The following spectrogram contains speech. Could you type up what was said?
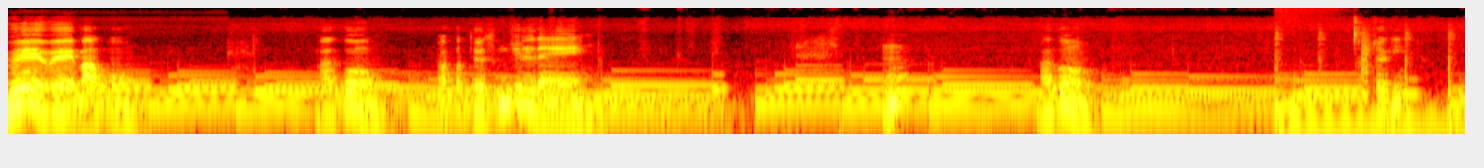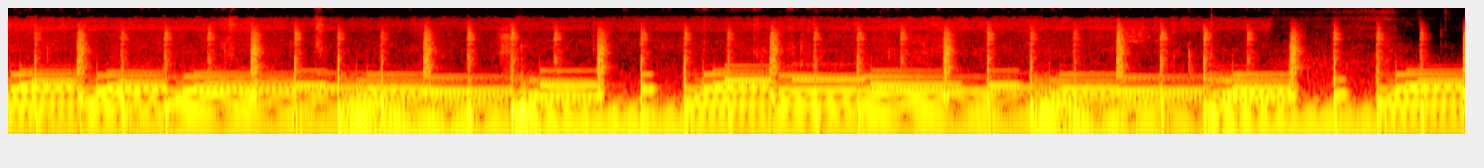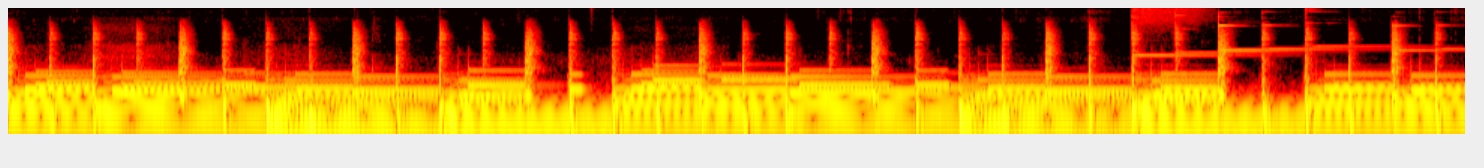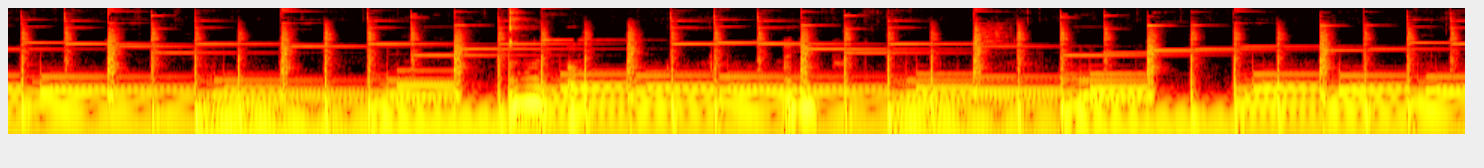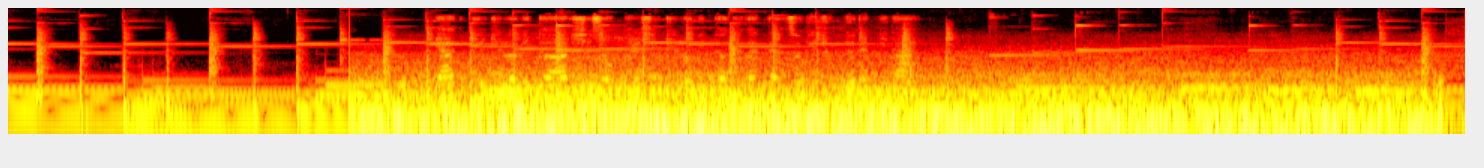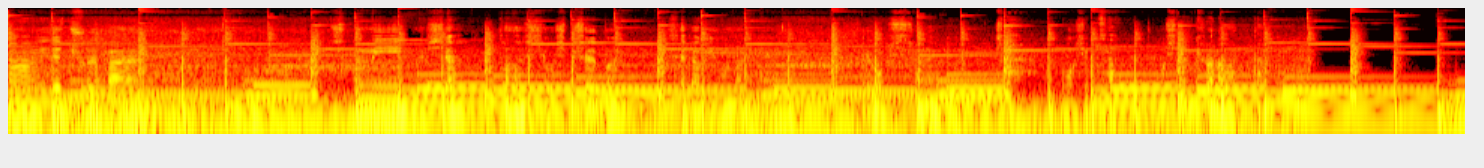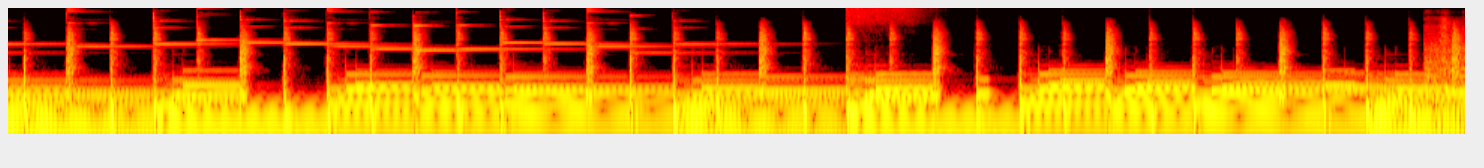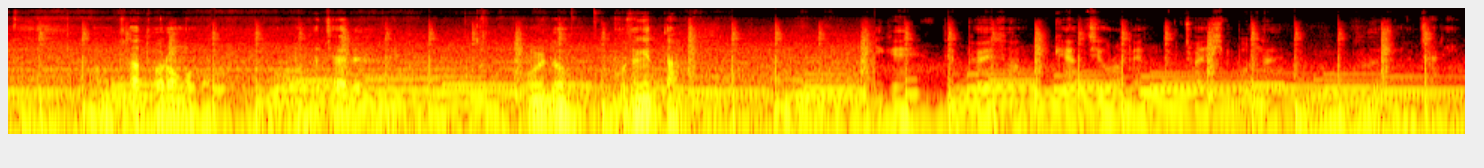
왜, 왜, 마고? 마고, 아빠한테 왜 승질내? 응? 마고? 갑자기? 차 더러운 거봐 오늘 세차해야 되는데 오늘도 고생했다. 이게 대표에서 계약직으로 된 저의 신분을 보여주는 자리.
